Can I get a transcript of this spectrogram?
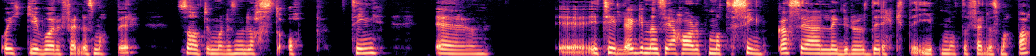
og ikke i våre felles mapper. Sånn at du må liksom laste opp ting eh, eh, i tillegg. Mens jeg har det på en måte synka, så jeg legger det direkte i på en måte fellesmappa.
